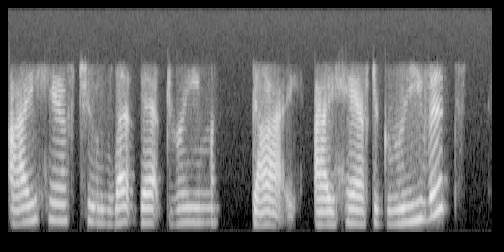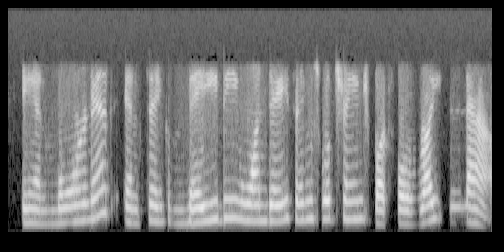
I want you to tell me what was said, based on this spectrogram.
I have to let that dream die. I have to grieve it and mourn it and think maybe one day things will change, but for right now,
